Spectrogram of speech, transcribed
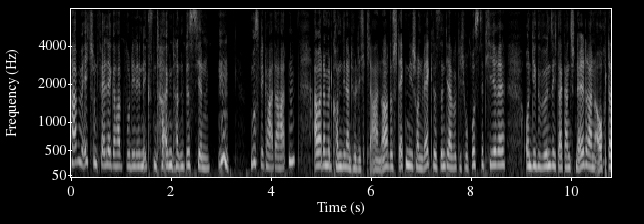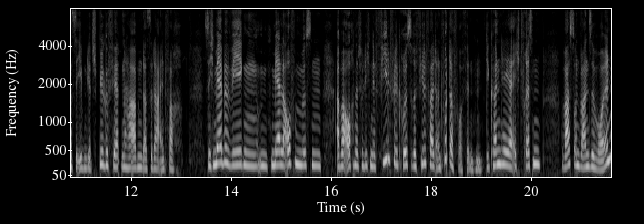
haben wir echt schon Fälle gehabt, wo die in den nächsten Tagen dann ein bisschen Muskelkater hatten. Aber damit kommen die natürlich klar. Ne? Das stecken die schon weg. Das sind ja wirklich robuste Tiere und die gewöhnen sich da ganz schnell dran, auch dass sie eben jetzt Spielgefährten haben, dass sie da einfach sich mehr bewegen, mehr laufen müssen, aber auch natürlich eine viel, viel größere Vielfalt an Futter vorfinden. Die können hier ja echt fressen, was und wann sie wollen.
